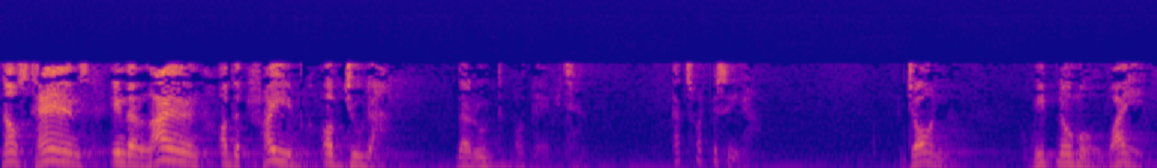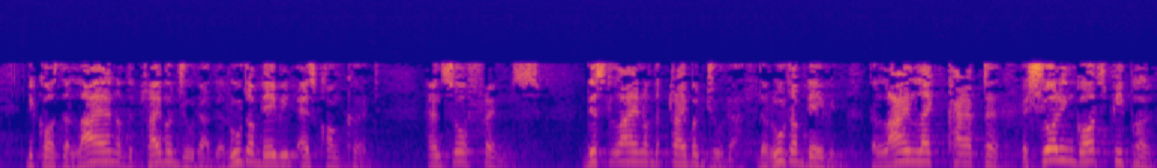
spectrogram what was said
now stands in the lion of the tribe of Judah, the root of David. That's what we see here. John, weep no more. Why? Because the lion of the tribe of Judah, the root of David, has conquered. And so, friends, this lion of the tribe of Judah, the root of David, the lion like character, assuring God's people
